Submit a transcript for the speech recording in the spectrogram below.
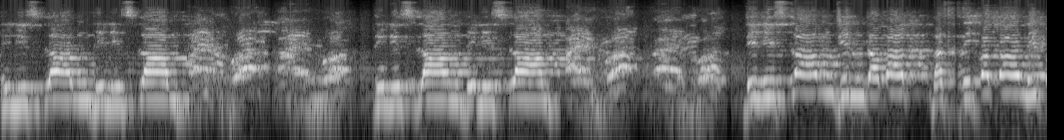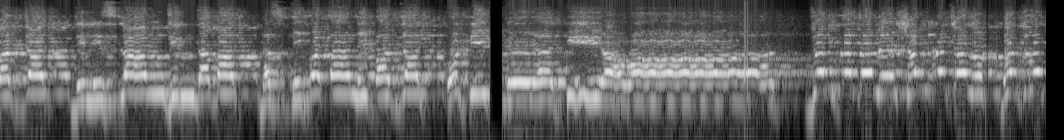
দিন ইসলাম দিন ইসলাম। দিন ইসলাম দিন ইসলাম। দিন ইসলাম, জিন্দাবাদ। নাস্তিকতা নিপাজ্জাত। দিন ইসলাম, জিন্দাবাদ। কোটি একই আওয়াজ। সামনে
